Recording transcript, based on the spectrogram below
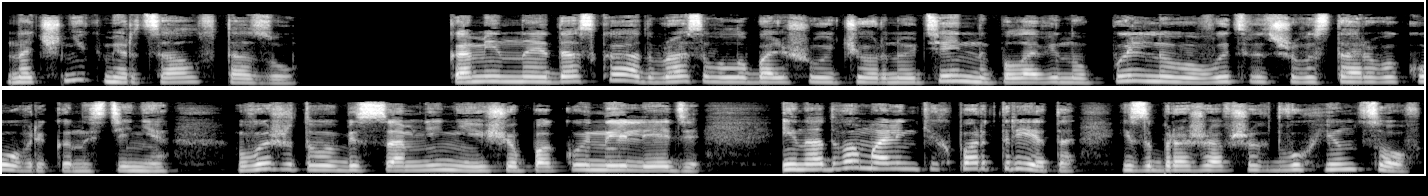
Ночник мерцал в тазу. Каминная доска отбрасывала большую черную тень наполовину пыльного выцветшего старого коврика на стене, вышитого без сомнения еще покойной леди, и на два маленьких портрета, изображавших двух юнцов,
